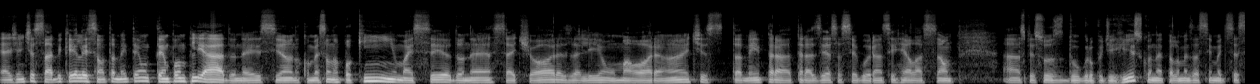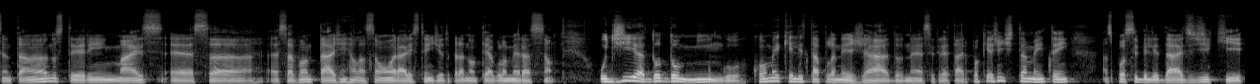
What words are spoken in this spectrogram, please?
a gente sabe que a eleição também tem um tempo ampliado, né? Esse ano, começando um pouquinho mais cedo, né? Sete horas ali, uma hora antes, também para trazer essa segurança em relação às pessoas do grupo de risco, né? Pelo menos acima de 60 anos, terem mais essa, essa vantagem em relação ao horário estendido para não ter aglomeração. O dia do domingo, como é que ele está planejado, né, secretário? Porque a gente também tem as possibilidades de que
